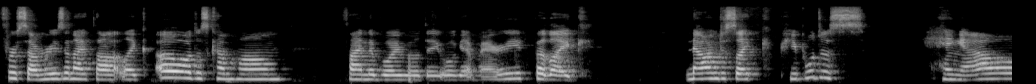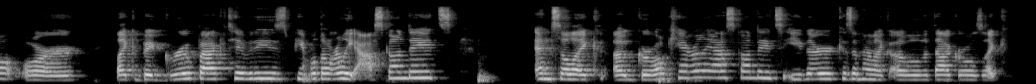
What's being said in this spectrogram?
for some reason i thought like oh i'll just come home find a boy we'll date we'll get married. But like now i'm just like people just hang out or like big group activities, people don't really ask on dates. And so like a girl can't really ask on dates either because then they're like, oh, well, that girl's like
